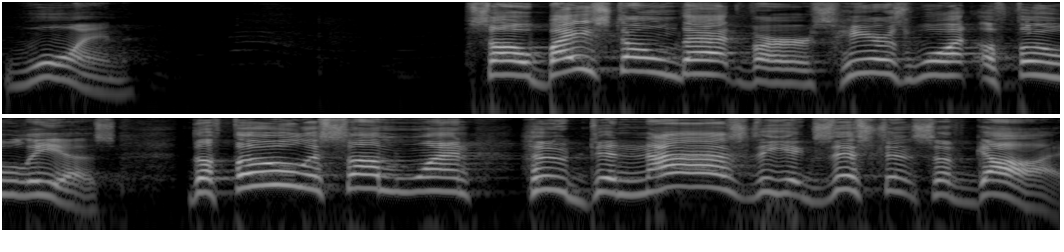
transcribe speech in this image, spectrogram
one. So, based on that verse, here's what a fool is the fool is someone who denies the existence of God.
